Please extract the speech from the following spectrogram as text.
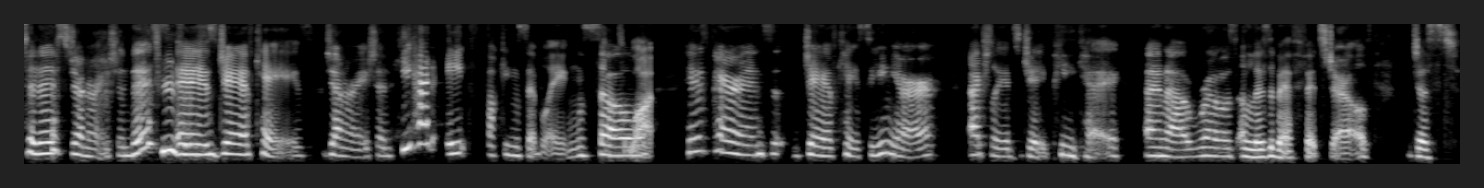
to this generation. This Jesus. is JFK's generation. He had eight fucking siblings. So That's a lot. his parents, JFK Sr., actually, it's JPK, and uh, Rose Elizabeth Fitzgerald just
